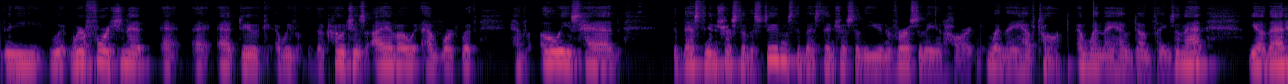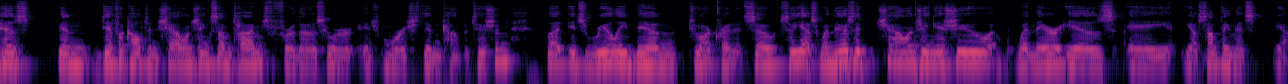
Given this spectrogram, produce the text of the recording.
the we're fortunate at, at Duke, and we've the coaches I have have worked with have always had the best interest of the students, the best interest of the university at heart when they have talked and when they have done things. And that, you know, that has been difficult and challenging sometimes for those who are more interested in competition, but it's really been to our credit. So, so yes, when there's a challenging issue, when there is a you know something that's you know,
